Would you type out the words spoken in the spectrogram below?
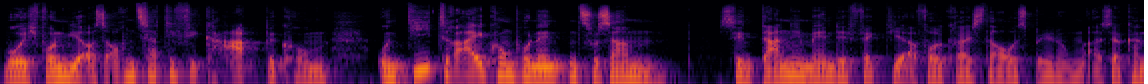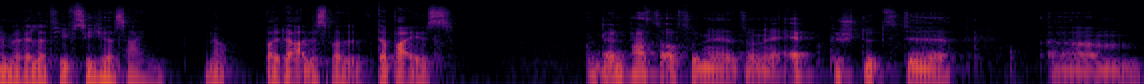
wo ich von mir aus auch ein Zertifikat bekomme. Und die drei Komponenten zusammen sind dann im Endeffekt die erfolgreichste Ausbildung. Also da kann ich mir relativ sicher sein, ja, weil da alles dabei ist. Und dann passt auch so eine, so eine App-gestützte ähm,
